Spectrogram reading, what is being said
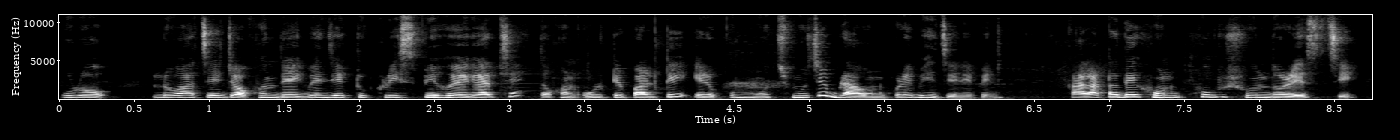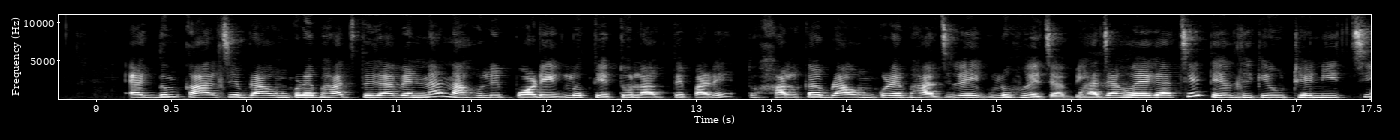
পুরো লো আছে, যখন দেখবেন যে একটু ক্রিস্পি হয়ে গেছে, তখন উল্টে পাল্টে এরকম মুচমুচে ব্রাউন করে ভেজে নেবেন। কালারটা দেখুন খুব সুন্দর এসছে। একদম কালচে ব্রাউন করে ভাজতে যাবেন না না হলে পরে এগুলো তেতো লাগতে পারে। তো হালকা ব্রাউন করে ভাজলে এগুলো হয়ে যাবে। ভাজা হয়ে গেছে, তেল থেকে উঠে নিচ্ছি।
